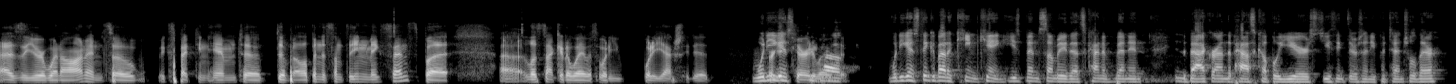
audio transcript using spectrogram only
as the year went on. And so, expecting him to develop into something makes sense. But uh, let's not get away with what he what he actually did. What do you guys carried think away with about, What do you guys think about Akeem King? He's been somebody that's kind of been in, in the background the past couple of years. Do you think there's any potential there?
